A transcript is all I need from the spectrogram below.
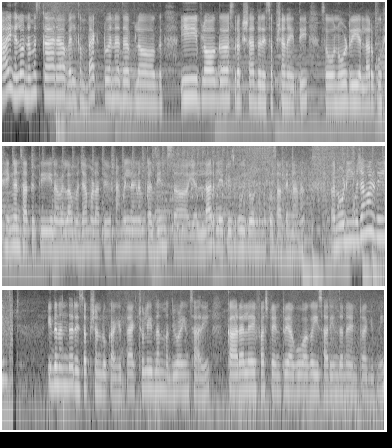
ಹಾಯ್ ಹೆಲೋ ನಮಸ್ಕಾರ. Welcome back to another blog ಈ ಬ್ಲಾಗ್ ಸುರಕ್ಷಾದ ರಿಸೆಪ್ಷನ್ ಐತಿ. ಸೊ ನೋಡ್ರಿ, ಎಲ್ಲರಿಗೂ ಹೆಂಗೆ ಅನ್ಸಾತೈತಿ? ನಾವೆಲ್ಲ ಮಜಾ ಮಾಡತ್ತೀವಿ. ಫ್ಯಾಮಿಲಿನಾಗ ನಮ್ಮ ಕಸಿನ್ಸ್ ಎಲ್ಲ ರಿಲೇಟಿವ್ಸ್ಗೂ ಇದ್ರೊಂದು ತೋರ್ಸಾತೀನಿ ನಾನು. ನೋಡಿ, ಮಜಾ ಮಾಡ್ರಿ. ಇದು ನಂದು ರಿಸೆಪ್ಷನ್ ಲುಕ್ ಆಗಿತ್ತು. ಆ್ಯಕ್ಚುಲಿ ಇದು ನನ್ನ ಮದುವೆ ಒಳಗಿನ ಸಾರಿ. ಕಾರಲ್ಲೇ ಫಸ್ಟ್ ಎಂಟ್ರಿ ಆಗುವಾಗ ಈ ಸಾರಿಯಿಂದನೇ ಎಂಟ್ರ್ ಆಗಿದ್ನಿ.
